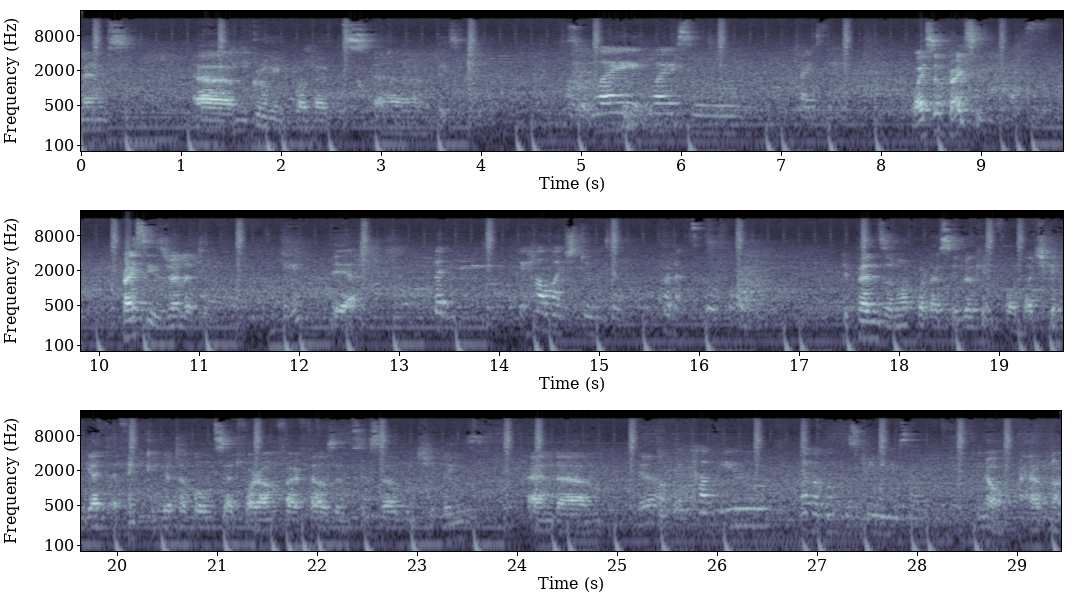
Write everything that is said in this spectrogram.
men's um, grooming products, uh, basically. So why, why so? Why so pricey? Pricey is relative. Okay. Yeah. But okay, how much do the products go for? Depends on what products you're looking for, but you can get, I think you can get a whole set for around 5,000, 6,000 shillings. And um, yeah, Okay. Have you ever gone for screening yourself? no, I have not.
